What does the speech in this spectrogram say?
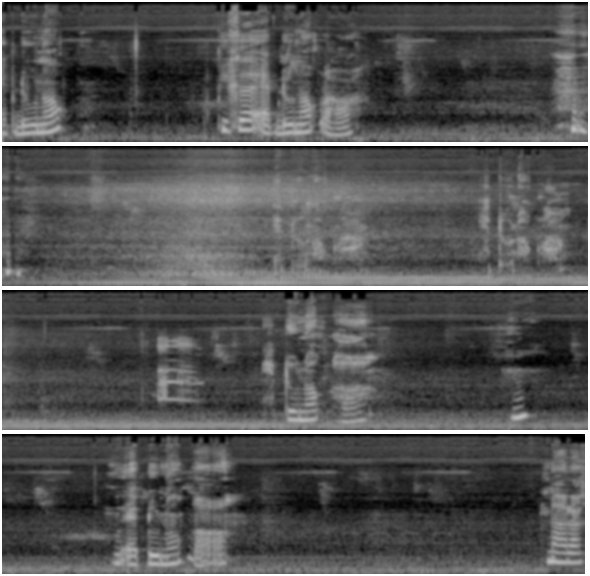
อบดูนก พี่เกอร์แอบดูนกเหรอ แอบดูนกเหรอ แอบดูนกเหรอ แอบดูนกเหรอหึหนูแอบดูนกเหรอ น่ารัก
